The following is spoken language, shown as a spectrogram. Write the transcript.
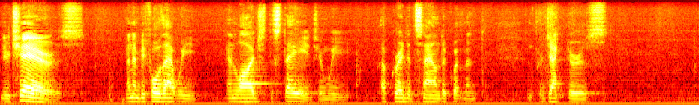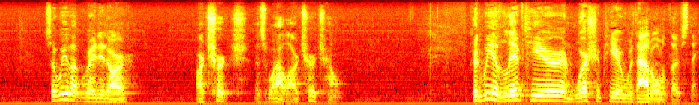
new chairs. And then before that, we enlarged the stage and we upgraded sound equipment and projectors. So we've upgraded our, our church as well, our church home. Could we have lived here and worshiped here without all of those things?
